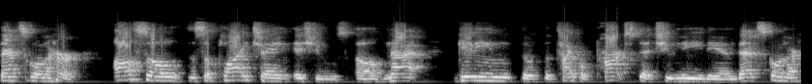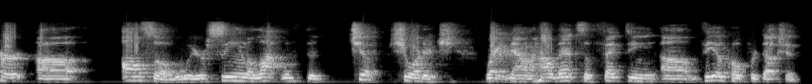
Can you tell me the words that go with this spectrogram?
that's going to hurt. Also, the supply chain issues of not getting the, the type of parts that you need in, that's going to hurt. Uh, also, we're seeing a lot with the chip shortage right now and how that's affecting uh, vehicle production.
